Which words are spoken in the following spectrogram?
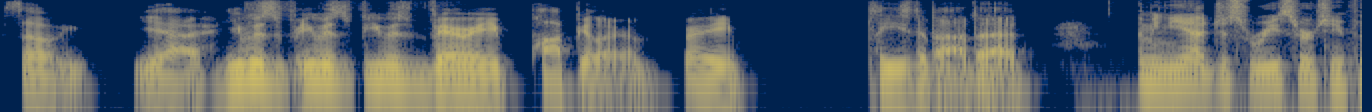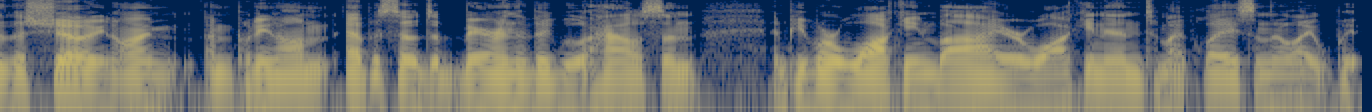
so yeah, he was he was he was very popular, very pleased about that. I mean, yeah, just researching for the show, you know, I'm I'm putting on episodes of Bear in the Big Blue House, and and people are walking by or walking into my place, and they're like, Wait,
